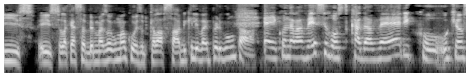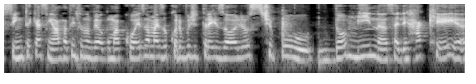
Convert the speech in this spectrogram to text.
isso, isso. Ela quer saber mais alguma coisa, porque ela sabe que ele vai perguntar. É, e quando ela vê esse rosto cadavérico, o que eu sinto é que assim, ela tá tentando ver alguma coisa, mas o corvo de três olhos, tipo, domina, sabe? Ele hackeia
